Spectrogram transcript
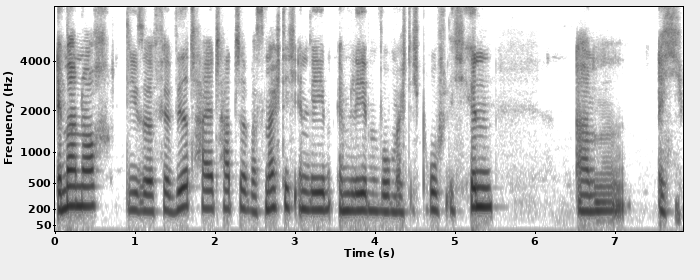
immer noch diese Verwirrtheit hatte, was möchte ich Leb im Leben, wo möchte ich beruflich hin. Ähm, ich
